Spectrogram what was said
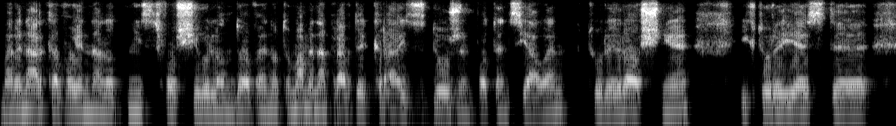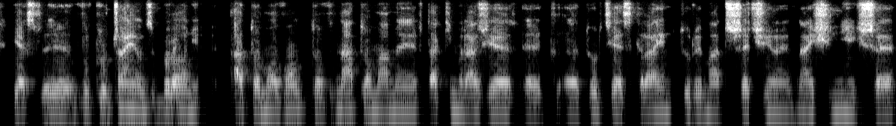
marynarka wojenna, lotnictwo, siły lądowe, no to mamy naprawdę kraj z dużym potencjałem, który rośnie i który jest, e, jak, e, wykluczając broń atomową, to w NATO mamy w takim razie, e, Turcja jest krajem, który ma trzecie najsilniejsze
